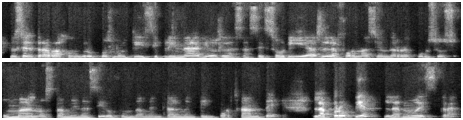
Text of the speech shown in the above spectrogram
Entonces, el trabajo en grupos multidisciplinarios, las asesorías, la formación de recursos humanos también ha sido fundamentalmente importante, la propia, la nuestra,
